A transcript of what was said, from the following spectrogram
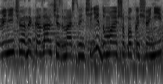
Він нічого не казав, чи змерз він чи ні. Думаю, що поки що ні.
